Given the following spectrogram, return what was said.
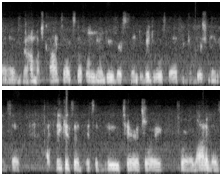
Um, you know, how much contact stuff are we going to do versus individual stuff and conditioning? And so, I think it's a it's a new territory for a lot of us,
